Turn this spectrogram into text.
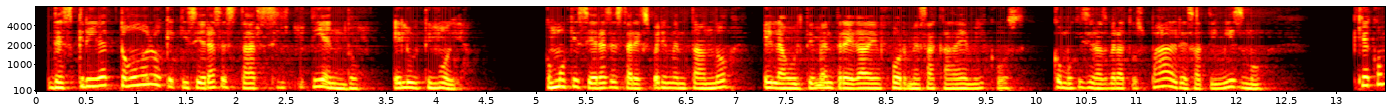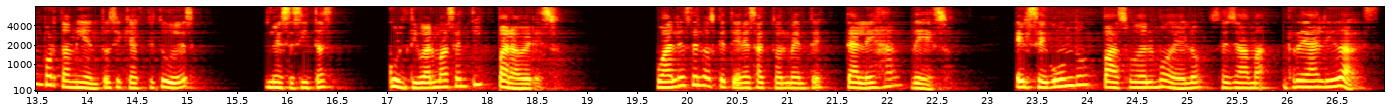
Describe todo lo que quisieras estar sintiendo el último día. ¿Cómo quisieras estar experimentando en la última entrega de informes académicos? ¿Cómo quisieras ver a tus padres, a ti mismo? ¿Qué comportamientos y qué actitudes necesitas cultivar más en ti para ver eso? ¿Cuáles de los que tienes actualmente te alejan de eso? El segundo paso del modelo se llama realidades.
